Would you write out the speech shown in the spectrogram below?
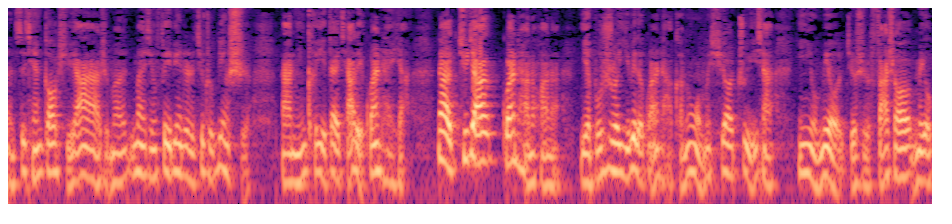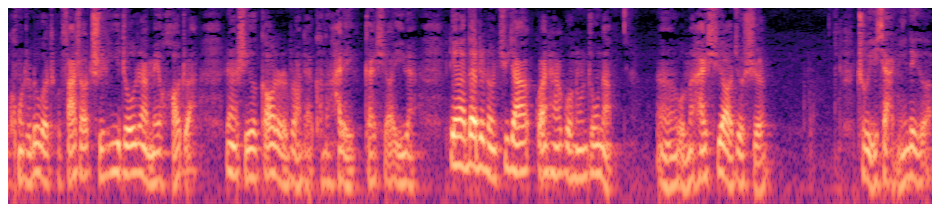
嗯，之前高血压啊，什么慢性肺病这种基础病史，那您可以在家里观察一下。那居家观察的话呢，也不是说一味的观察，可能我们需要注意一下，您有没有就是发烧没有控制。如果发烧持续一周仍然没有好转，仍然是一个高热的状态，可能还得该需要医院。另外，在这种居家观察过程中呢，嗯，我们还需要就是注意一下您这个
